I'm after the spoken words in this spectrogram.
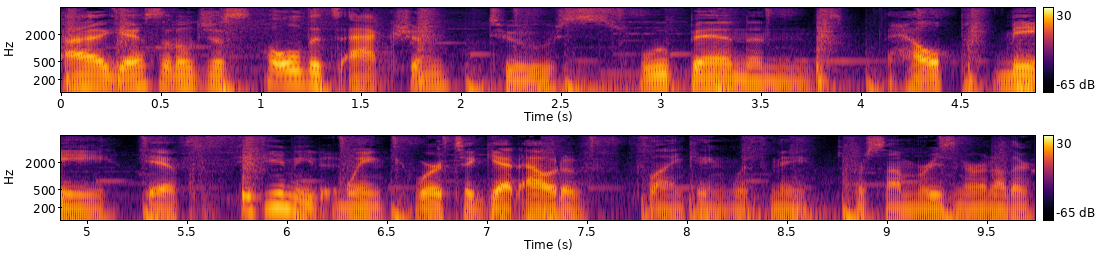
I guess it'll just hold its action to swoop in and help me if If you need it. Wink were to get out of flanking with me for some reason or another.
